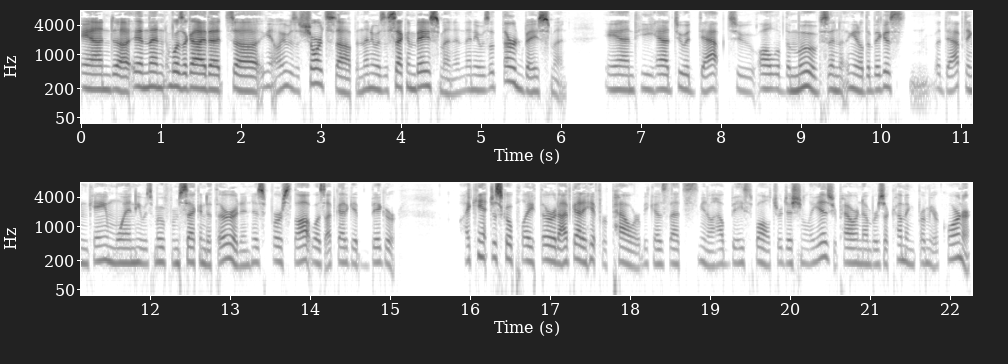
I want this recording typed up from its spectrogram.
And uh, and then was a guy that uh, you know he was a shortstop, and then he was a second baseman, and then he was a third baseman, and he had to adapt to all of the moves. And you know the biggest adapting came when he was moved from second to third, and his first thought was, "I've got to get bigger." I can't just go play third. I've got to hit for power because that's, you know, how baseball traditionally is. Your power numbers are coming from your corner.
